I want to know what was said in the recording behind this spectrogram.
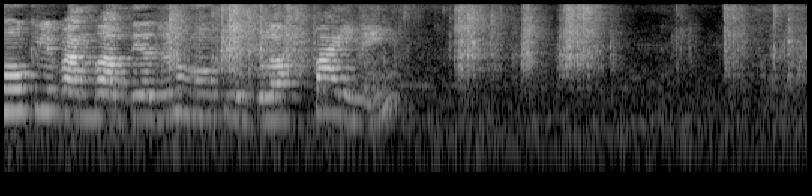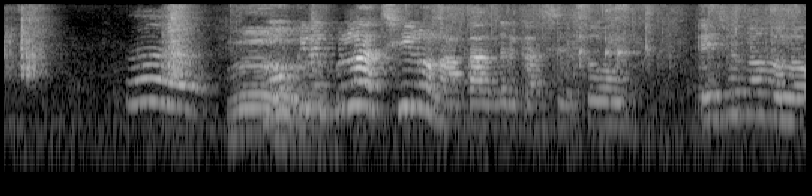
মৌ ক্লিপ আনব আপিয়ার জন্য মৌ ক্লিপ পাই নাই। মৌ ছিল না তাদের কাছে তো এই জন্য হলো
